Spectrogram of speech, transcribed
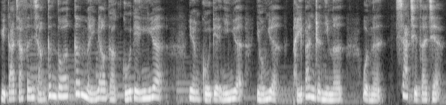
与大家分享更多更美妙的古典音乐。愿古典音乐永远陪伴着你们，我们下期再见。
